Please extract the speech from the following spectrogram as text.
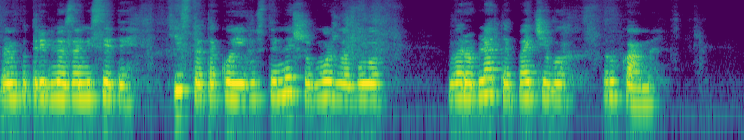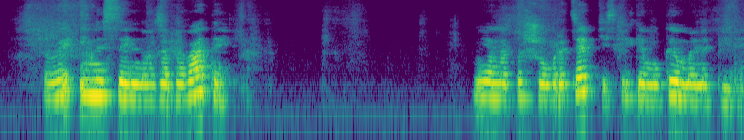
Нам потрібно замісити тісто такої густини, щоб можна було виробляти печиво руками. Але і не сильно забивати. Я напишу в рецепті, скільки муки в мене піде.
